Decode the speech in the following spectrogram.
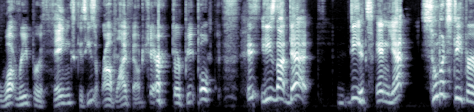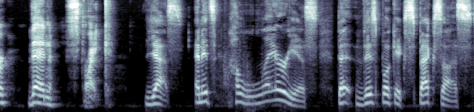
what Reaper thinks because he's a Rob Liefeld character, people. He's- not dead deep, It's- and yet so much deeper than Strike. Yes. And it's hilarious that this book expects us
